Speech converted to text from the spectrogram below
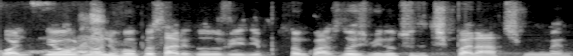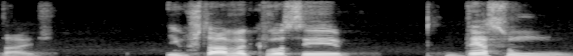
Olha, eu não lhe vou passar todo o vídeo, porque são quase dois minutos de disparates monumentais. E gostava que você desse um,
